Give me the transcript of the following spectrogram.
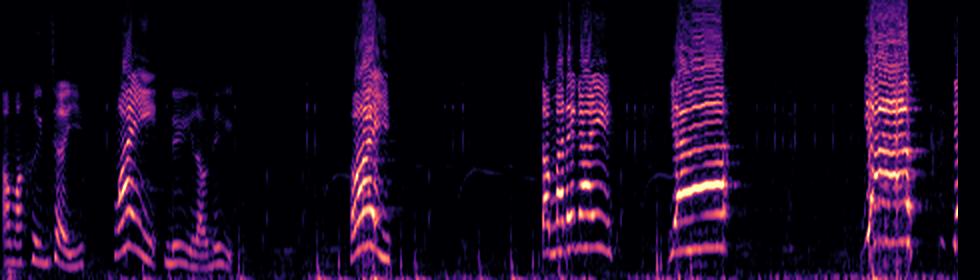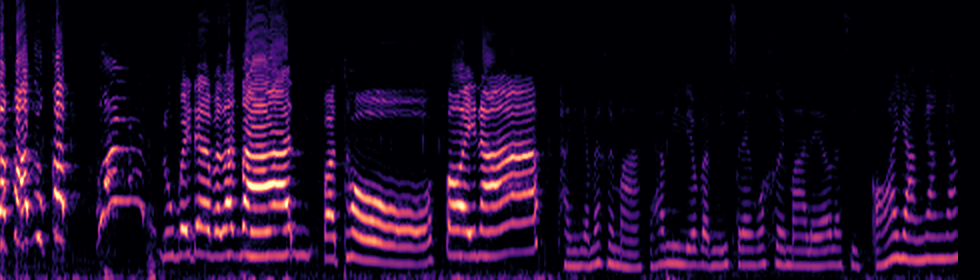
เอามาคืนเฉย ไม่ ดื้อเราดื้อ เฮ้ยตามมาได้ไง อย่า อย่า อย่าคาบดูกับลุงไม่เดินมาตั้งนานปะโถ ปล่อยนะ ทางนี้ยังไม่เคยมา แต่ถ้ามีเลี้ยวแบบนี้แสดงว่าเคยมาแล้วละสิ อ๋อ ยังยังยัง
